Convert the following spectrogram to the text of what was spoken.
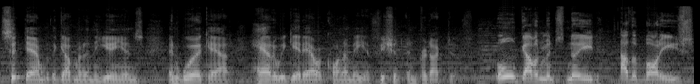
sit down with the government and the unions, and work out how do we get our economy efficient and productive. All governments need other bodies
